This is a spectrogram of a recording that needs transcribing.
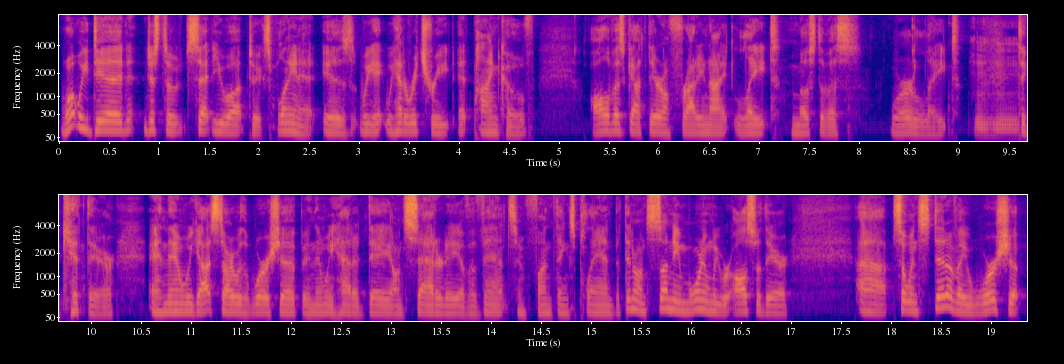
What we did, just to set you up to explain it, is we we had a retreat at Pine Cove. All of us got there on Friday night late. Most of us were late to get there, and then we got started with worship, and then we had a day on Saturday of events and fun things planned. But then on Sunday morning, we were also there. Uh, so instead of a worship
